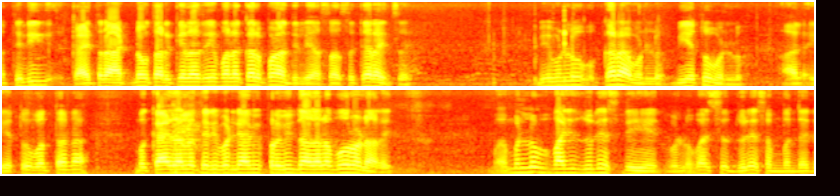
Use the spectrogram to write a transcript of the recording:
मग त्यांनी काय तर आठ नऊ तारखेला ते मला कल्पना दिली असं असं करायचं आहे मी म्हणलो करा म्हणलं. मी येतो म्हणलो. आले येतो म्हणताना मग काय झालं तरी म्हणले आम्ही प्रवीण दादाला बोलवणार आहेत. मग म्हणलो माझे जुने स्नेही आहेत. म्हणलो माझे जुने संबंध आहेत.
